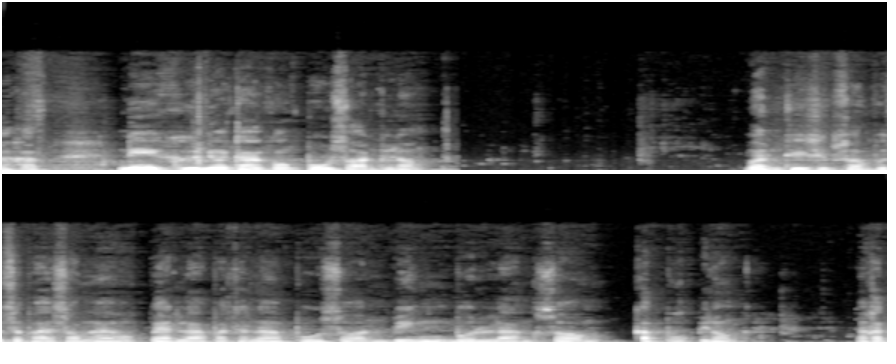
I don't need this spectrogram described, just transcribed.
นะครับ นี่คือแนวทางของปู่สอนพี่น้อง วันที่ 12 พฤษภาคม2568ลาพัฒนาปู่สอนวิ่งบนล่าง 2 กับ 6 พี่น้องนะครับ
